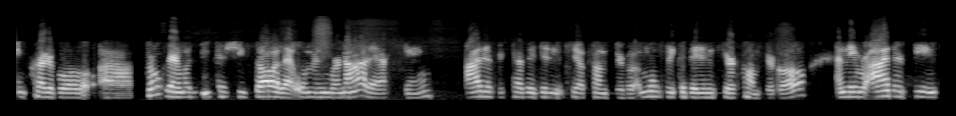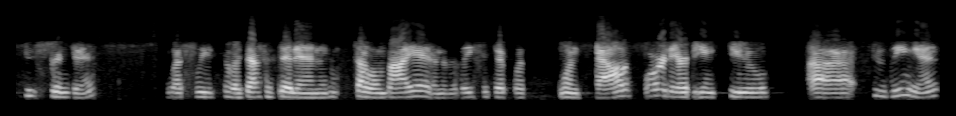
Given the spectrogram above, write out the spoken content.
incredible uh, program was because she saw that women were not asking, either because they didn't feel comfortable, mostly because they didn't feel comfortable, and they were either being too stringent, which leads to a deficit in shalom bayit and the relationship with one's spouse, or they were being too uh, too lenient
